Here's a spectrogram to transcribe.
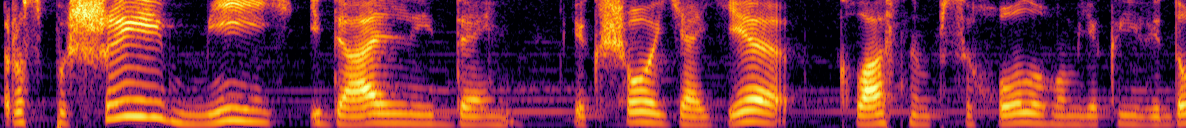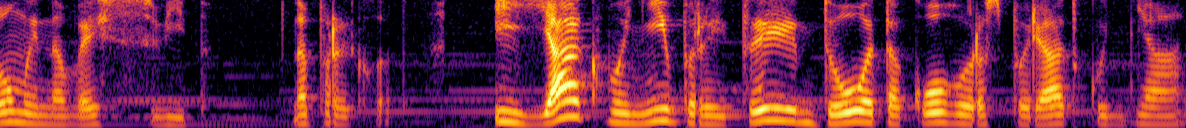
розпиши мій ідеальний день, якщо я є класним психологом, який відомий на весь світ, наприклад. І як мені прийти до такого розпорядку дня?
